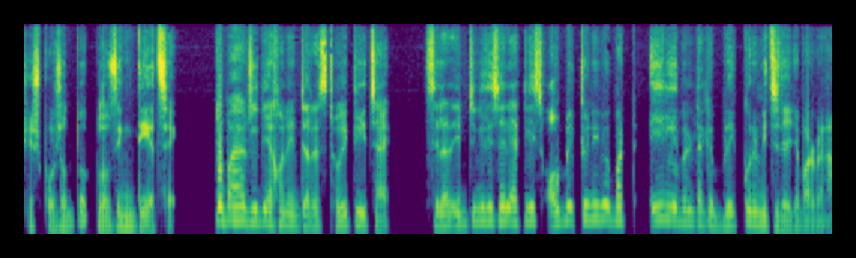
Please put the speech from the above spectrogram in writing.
শেষ পর্যন্ত ক্লোজিং দিয়েছে। তো বায়ার যদি এখন ইন্টারেস্ট হইতেই চায় সেলার এন্ট্রি নিতে চাইলে অ্যাটলিস্ট অল্প একটু নিবে বাট এই লেভেলটাকে ব্রেক করে নিচে যেতে পারবে না।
